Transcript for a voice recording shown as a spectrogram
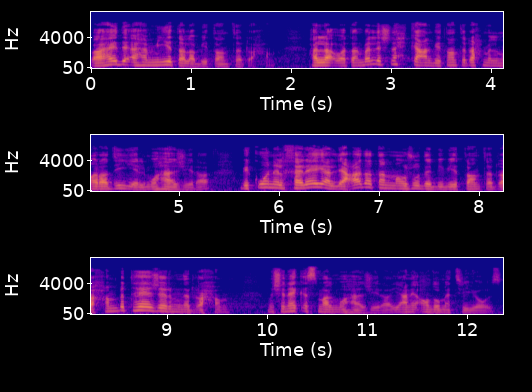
فهيدي أهميتها لبطانه الرحم. هلأ وقت نبلش نحكي عن بطانه الرحم المرضية المهاجرة. بيكون الخلايا اللي عادة موجودة ببطانه الرحم بتهاجر من الرحم مشان هيك اسمها المهاجرة يعني اندومتريوز آه،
